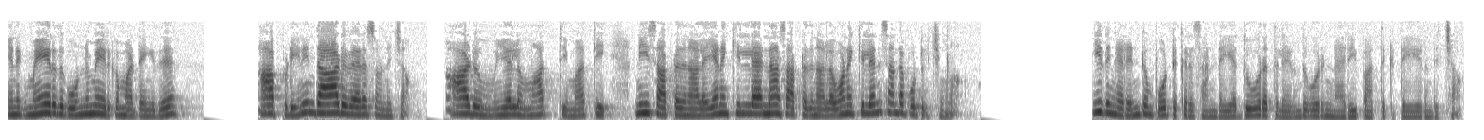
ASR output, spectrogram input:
எனக்கு மேயறதுக்கு ஒண்ணுமே இருக்க மாட்டேங்குது. அப்படின்னு இந்த ஆடு வேற சொன்னிச்சான். ஆடு முயலும் மாத்தி மாத்தி நீ சாப்பிட்டதுனால எனக்கு இல்ல நான் சாப்பிட்டதுனால உனக்கு இல்லைன்னு சண்டை போட்டுக்கிச்சுங்களாம். இதுங்க ரெண்டும் போட்டுக்கிற சண்டைய தூரத்துல இருந்து ஒரு நரி பார்த்துக்கிட்டே இருந்துச்சான்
